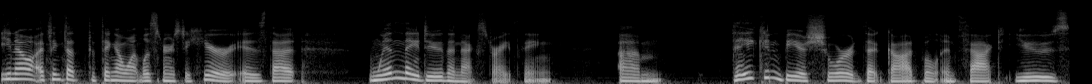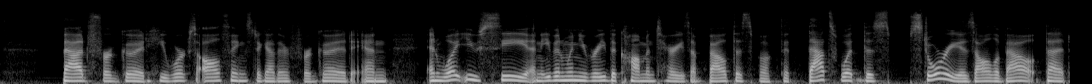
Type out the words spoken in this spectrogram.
you know, I think that the thing I want listeners to hear is that when they do the next right thing, um, they can be assured that God will in fact use bad for good. He works all things together for good and and what you see and even when you read the commentaries about this book that that's what this story is all about that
